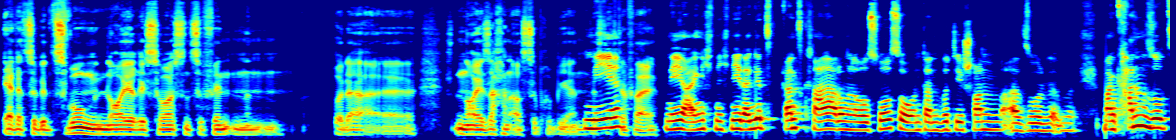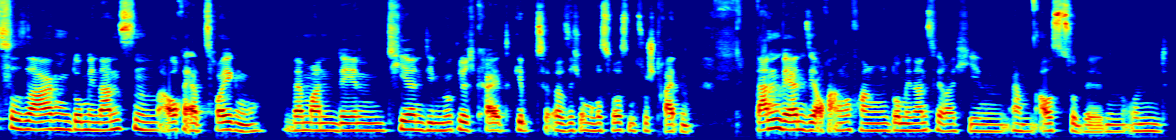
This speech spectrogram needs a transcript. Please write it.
eher dazu gezwungen, neue Ressourcen zu finden oder äh, neue Sachen auszuprobieren. Nee, das ist nicht der Fall. nee, eigentlich nicht. Nee, da geht's ganz knallhart um eine Ressource und dann wird die schon, also man kann sozusagen Dominanzen auch erzeugen, wenn man den Tieren die Möglichkeit gibt, äh, sich um Ressourcen zu streiten dann werden sie auch angefangen, Dominanzhierarchien ähm, auszubilden. Und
